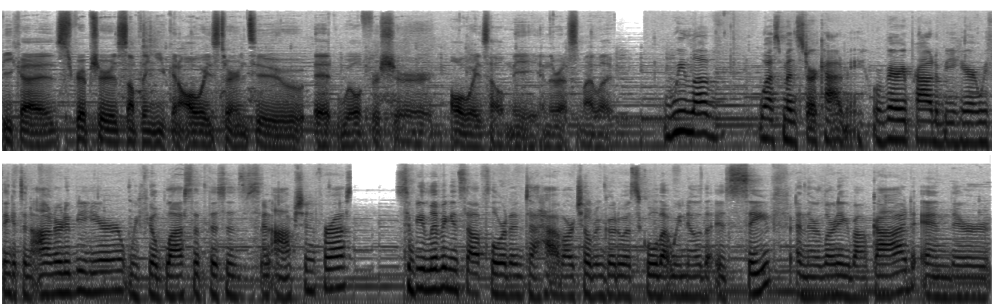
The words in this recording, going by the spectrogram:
because scripture is something you can always turn to. It will for sure always help me in the rest of my life. We love Westminster Academy. We're very proud to be here. We think it's an honor to be here. We feel blessed that this is an option for us. To be living in South Florida and to have our children go to a school that we know that is safe and they're learning about God and they're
